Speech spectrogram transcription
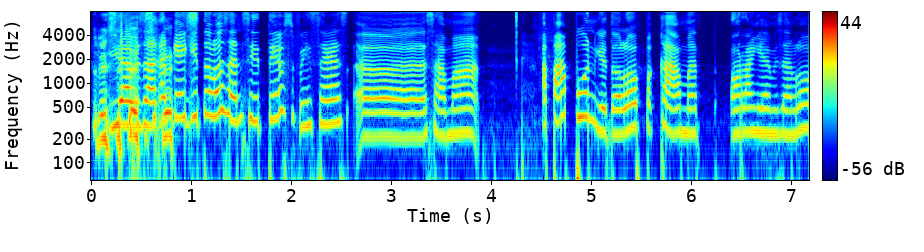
Terus Ya terus, misalkan terus. kayak gitu lo sensitif, Pisces eh, sama apa pun gitu lo peka amat orang yang misalnya lo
